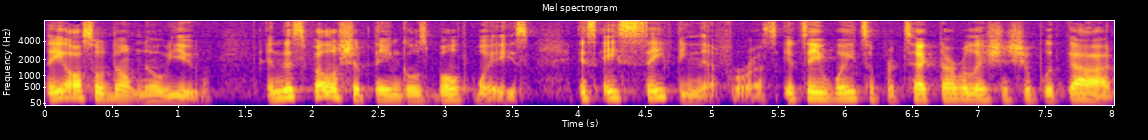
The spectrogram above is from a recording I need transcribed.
they also don't know you. And this fellowship thing goes both ways. It's a safety net for us, it's a way to protect our relationship with God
